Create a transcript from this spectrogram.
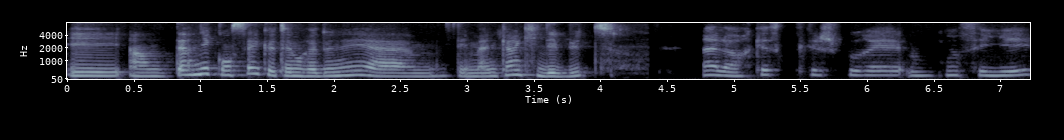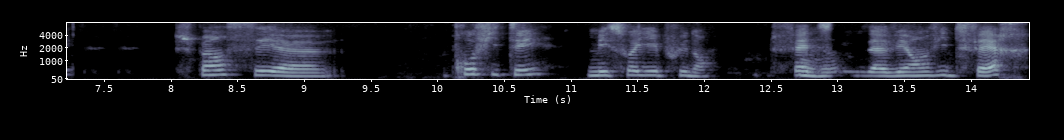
Et un dernier conseil que tu aimerais donner à des mannequins qui débutent? Alors, qu'est-ce que je pourrais vous conseiller? Je pense c'est euh, profiter, mais soyez prudent. Faites ce mhm. que vous avez envie de faire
